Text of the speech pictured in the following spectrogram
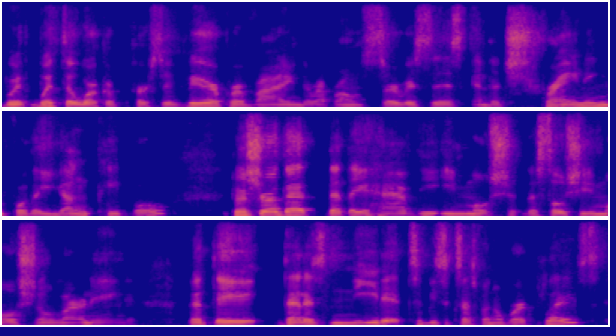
with, with the work of Persevere providing the wraparound services and the training for the young people to ensure that, that they have the emotion, the social emotional learning that they that is needed to be successful in the workplace.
